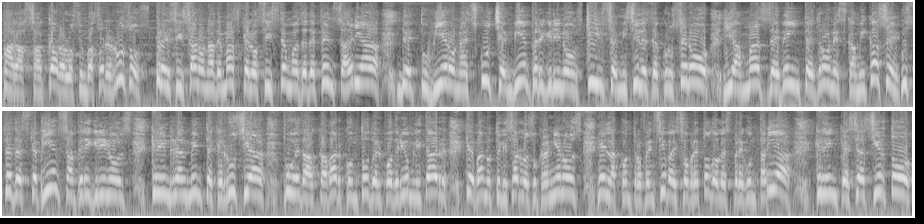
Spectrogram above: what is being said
para sacar a los invasores rusos. Precisaron además que los sistemas de defensa aérea detuvieron a, escuchen bien peregrinos, 15 misiles de crucero y a más de 20 drones kamikaze. ¿Ustedes qué piensan peregrinos? ¿Creen realmente que Rusia pueda acabar con todo el poderío militar que van a utilizar los ucranianos en la contraofensiva? Y sobre todo les preguntaría, ¿creen que sea cierto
